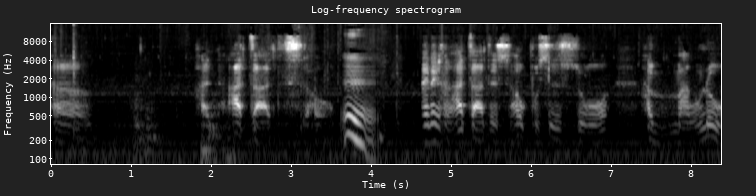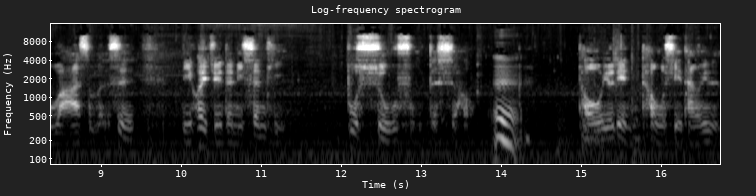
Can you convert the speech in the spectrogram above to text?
呃，很阿杂的时候。嗯，那那个很阿杂的时候，不是说很忙碌啊什么的，是你会觉得你身体不舒服的时候。嗯。头有点痛，血糖有点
